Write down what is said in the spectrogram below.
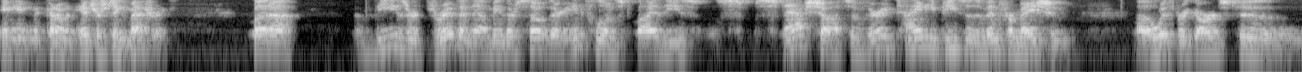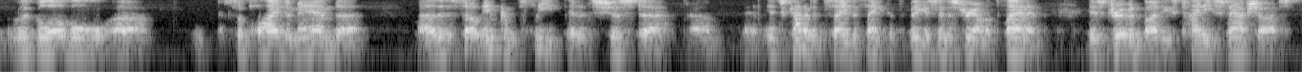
kind of an interesting metric. But uh, these are driven. I mean, they're so they're influenced by these s- snapshots of very tiny pieces of information uh, with regards to the global uh, supply demand uh, uh, that is so incomplete that it's just um, it's kind of insane to think that the biggest industry on the planet is driven by these tiny snapshots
